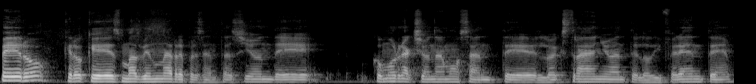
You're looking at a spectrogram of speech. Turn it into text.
Pero creo que es más bien una representación de cómo reaccionamos ante lo extraño, ante lo diferente.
